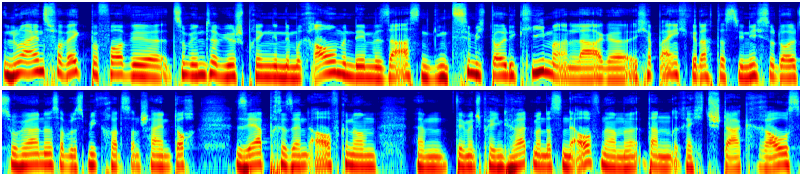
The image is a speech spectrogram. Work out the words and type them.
Nur eins vorweg, bevor wir zum Interview springen, in dem Raum, in dem wir saßen, ging ziemlich doll die Klimaanlage. Ich habe eigentlich gedacht, dass die nicht so doll zu hören ist, aber das Mikro hat es anscheinend doch sehr präsent aufgenommen. Ähm, dementsprechend hört man das in der Aufnahme dann recht stark raus.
